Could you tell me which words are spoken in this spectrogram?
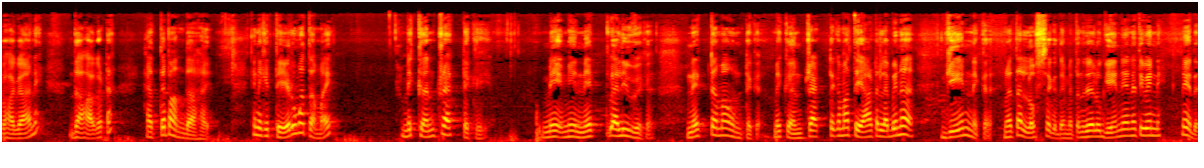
පහගානේ දාගට හැත්ත පන්දාහයි කෙනෙක තේරුම තමයි මේ කන්ට්‍රක්් එකයි මේ මේ නෙට් වැලිව් එක නෙට් amount එක මේ contract එක මත එයාට ලැබෙන gain එක නැත්නම් loss එකද මෙතන දේලු gain එක නැති වෙන්නේ නේද?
